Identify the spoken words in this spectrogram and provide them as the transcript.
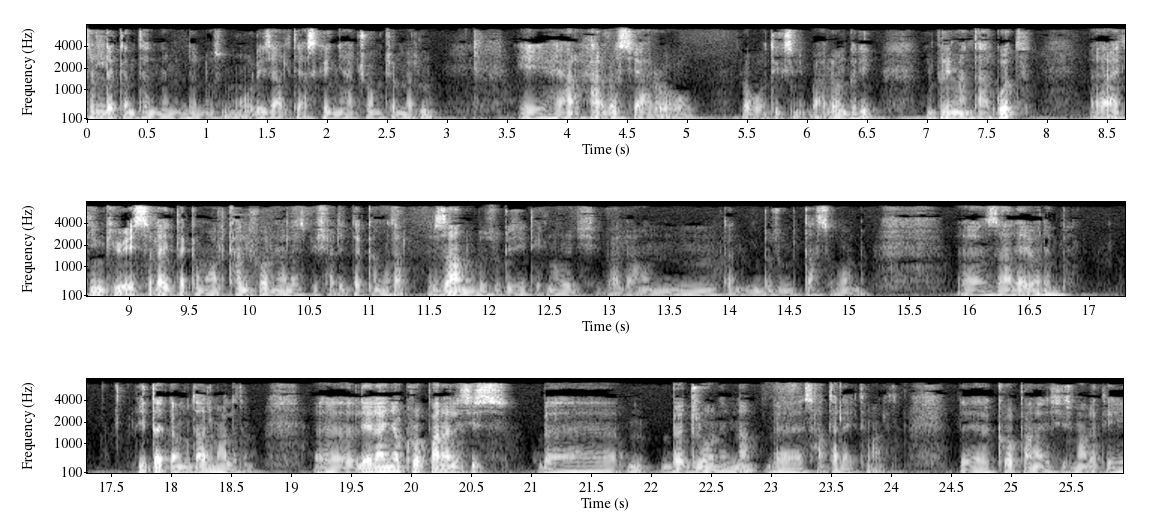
ትልቅ እንትን ምንድነው ስሙ? result ያስገኛቸውም ጭምር ነው። Harvest CROO Robotics የሚባለው እንግዲህ implement አድርጎት I think US ላይ ይጠቀመዋል። ካሊፎርኒያ ላይ special ይጠቀሙታል። እዛ ነው ብዙ ጊዜ ቴክኖሎጂ ሲባል አሁን ብዙ የምታስበው እዛ ላይ በደንብ ይጠቀሙታል ማለት ነው። ሌላኛው crop analysis በድሮን እና በሳተላይት ማለት ነው። crop analysis ማለት ይሄ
